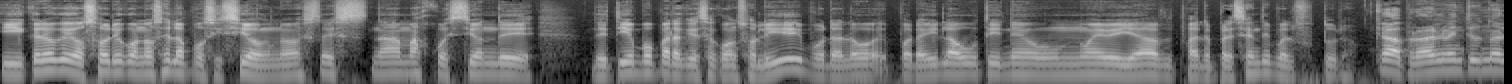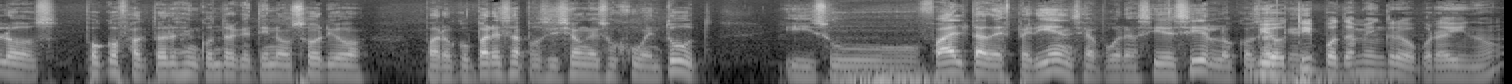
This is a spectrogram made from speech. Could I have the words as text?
Y creo que Osorio conoce la posición, ¿no? Esto es nada más cuestión de, de tiempo para que se consolide y por, alo- por ahí la U tiene un 9 ya para el presente y para el futuro. Claro, probablemente uno de los pocos factores en contra que tiene Osorio para ocupar esa posición es su juventud y su falta de experiencia, por así decirlo. cosa que- Biotipo también creo por ahí, ¿no?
